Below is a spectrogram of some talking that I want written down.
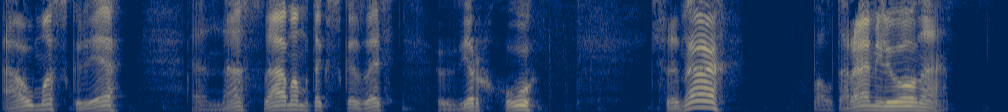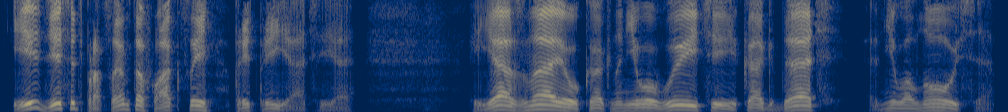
а в Москве, на самом, так сказать, верху. Цена — полтора миллиона и десять процентов акций предприятия. Я знаю, как на него выйти и как дать, не волнуйся.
